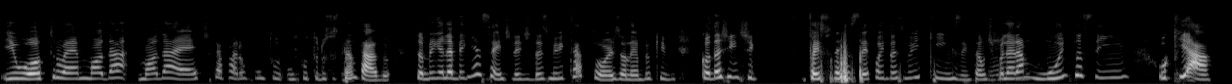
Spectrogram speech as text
E o outro é moda, moda ética para um futuro, um futuro sustentável. Também ele é bem recente, ele é de 2014. Eu lembro que quando a gente fez o TCC foi em 2015. Então, tipo, ele era muito assim, o que há.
